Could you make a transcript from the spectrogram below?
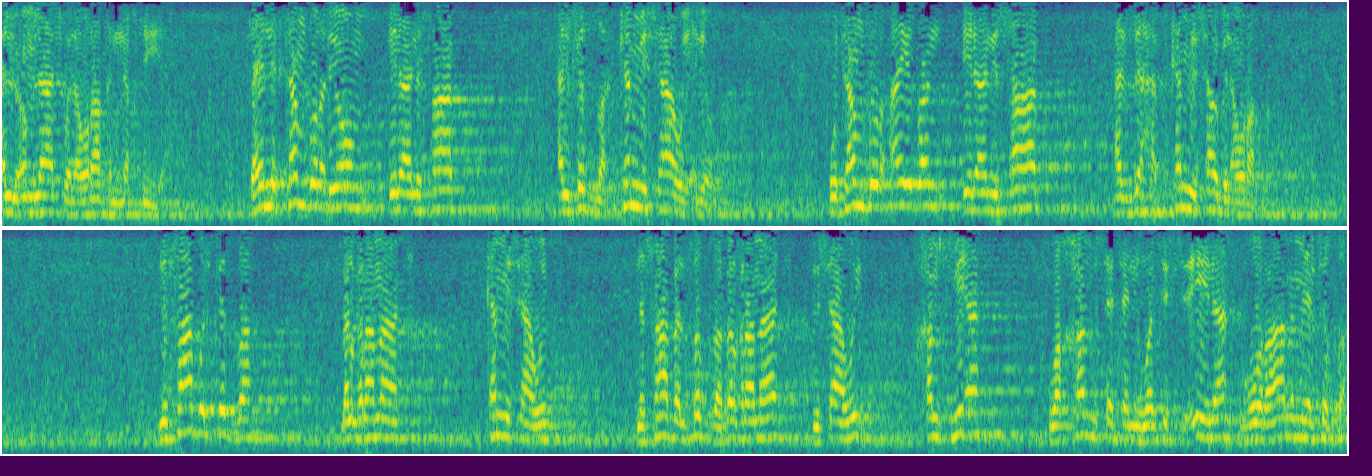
العملات والأوراق النقدية. فإنك تنظر اليوم إلى نصاب الفضة. كم يساوي اليوم؟ وتنظر أيضا إلى نصاب الذهب. كم يساوي بالأوراق؟ نصاب الفضة بالغرامات كم يساوي؟ نصاب الفضة بالغرامات يساوي خمسمائة وخمسة وتسعين غراما من الفضة.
